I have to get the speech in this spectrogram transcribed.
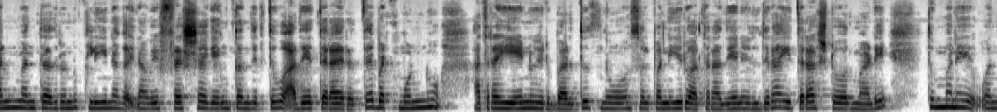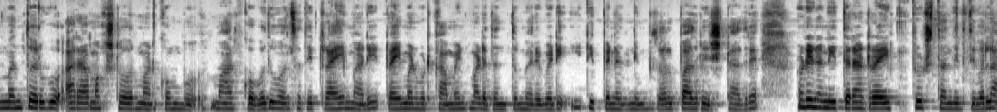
ಒನ್ ಮಂತ್ ಆದ್ರೂ ಕ್ಲೀನಾಗಿ ನಾವು ಫ್ರೆಶ್ ಆಗಿ ಹೆಂಗೆ ತಂದಿರ್ತೀವೋ ಅದೇ ಥರ ಇರುತ್ತೆ. ಬಟ್ ಮಣ್ಣು ಆ ಥರ ಏನೂ ಇರಬಾರ್ದು. ಸ್ವಲ್ಪ ನೀರು ಆ ಥರ ಅದೇನು ಇಲ್ದಿರ ಈ ಥರ ಸ್ಟೋರ್ ಮಾಡಿ ತುಂಬಾ ಒಂದು ಮಂತ್ವರೆಗೂ ಆರಾಮಾಗಿ ಸ್ಟೋರ್ ಮಾಡ್ಕೊಂಬೋ, ಮಾಡ್ಕೋಬೋದು. ಒಂದು ಸತಿ ಟ್ರೈ ಮಾಡಿ, ಟ್ರೈ ಮಾಡಿಬಿಟ್ಟು ಕಾಮೆಂಟ್ ಮಾಡೋದಂತೂ ಮರಿಬೇಡಿ. ಈ ಟಿಪ್ ಏನಾದರೂ ನಿಮ್ಗೆ ಸ್ವಲ್ಪ ಆದರೂ ಇಷ್ಟ ಆದರೆ ನೋಡಿ, ನಾನು ಈ ಥರ ಡ್ರೈ ಫ್ರೂಟ್ಸ್ ತಂದಿರ್ತೀವಲ್ಲ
